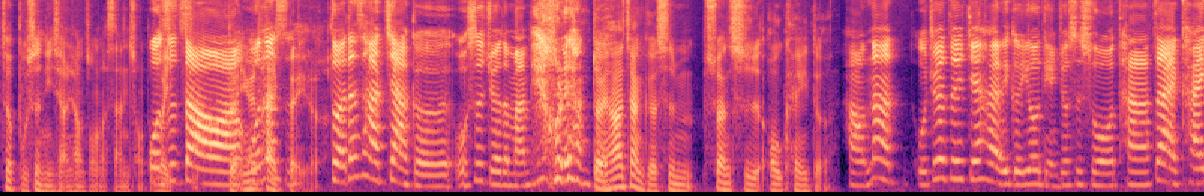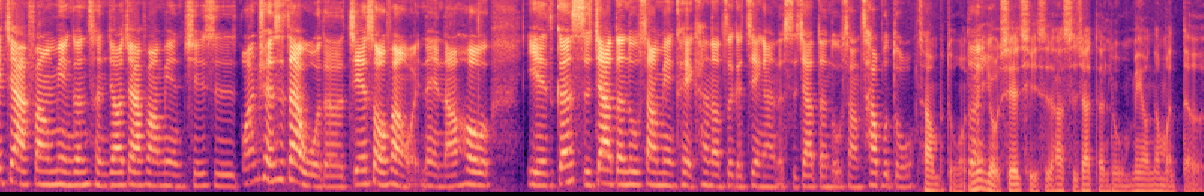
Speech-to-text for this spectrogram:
这不是你想象中的三重，我知道啊，对，因为太北了，对，但是它的价格我是觉得蛮漂亮的，对，它价格是算是 OK 的。好，那。我觉得这一间还有一个优点，就是说它在开价方面跟成交价方面，其实完全是在我的接受范围内，然后也跟实价登录上面可以看到这个建案的实价登录上差不多，差不多。对因为有些其实它实价登录没有那么的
